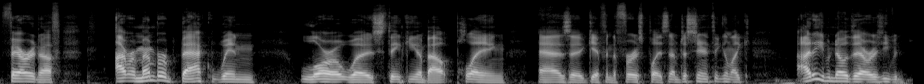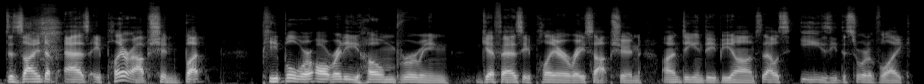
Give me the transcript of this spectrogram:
fair enough. I remember back when Laura was thinking about playing as a giff in the first place, and I'm just sitting here thinking, like, I didn't even know that it was even designed up as a player option, but people were already home brewing giff as a player race option on D and D Beyond, so that was easy to sort of like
